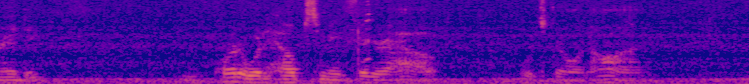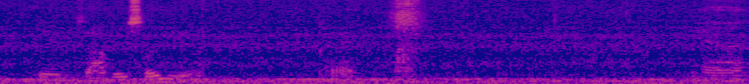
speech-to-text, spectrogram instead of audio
Randy, part of what helps me figure out what's going on is obviously you. Okay. And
